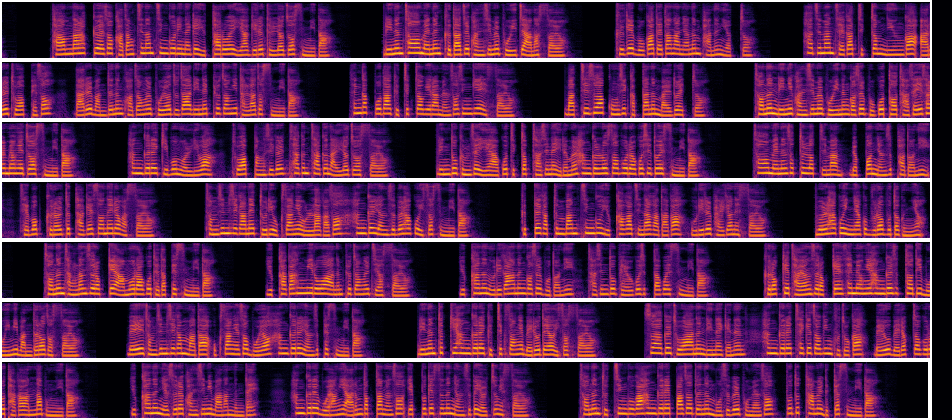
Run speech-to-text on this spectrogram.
다음날 학교에서 가장 친한 친구 린에게 유타로의 이야기를 들려주었습니다. 린은 처음에는 그다지 관심을 보이지 않았어요. 그게 뭐가 대단하냐는 반응이었죠. 하지만 제가 직접 니은과 알을 조합해서 나를 만드는 과정을 보여주자 린의 표정이 달라졌습니다. 생각보다 규칙적이라면서 신기해했어요. 마치 수학 공식 같다는 말도 했죠. 저는 린이 관심을 보이는 것을 보고 더 자세히 설명해 주었습니다. 한글의 기본 원리와 조합 방식을 차근차근 알려주었어요. 린도 금세 이해하고 직접 자신의 이름을 한글로 써보려고 시도했습니다. 처음에는 서툴렀지만 몇 번 연습하더니 제법 그럴듯하게 써내려갔어요. 점심시간에 둘이 옥상에 올라가서 한글 연습을 하고 있었습니다. 그때 같은 반 친구 유카가 지나가다가 우리를 발견했어요. 뭘 하고 있냐고 물어보더군요. 저는 장난스럽게 암호라고 대답했습니다. 유카가 흥미로워하는 표정을 지었어요. 유카는 우리가 하는 것을 보더니 자신도 배우고 싶다고 했습니다. 그렇게 자연스럽게 세 명의 한글 스터디 모임이 만들어졌어요. 매일 점심시간마다 옥상에서 모여 한글을 연습했습니다. 린은 특히 한글의 규칙성에 매료되어 있었어요. 수학을 좋아하는 린에게는 한글의 체계적인 구조가 매우 매력적으로 다가왔나 봅니다. 육하는 예술에 관심이 많았는데 한글의 모양이 아름답다면서 예쁘게 쓰는 연습에 열중했어요. 저는 두 친구가 한글에 빠져드는 모습을 보면서 뿌듯함을 느꼈습니다.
